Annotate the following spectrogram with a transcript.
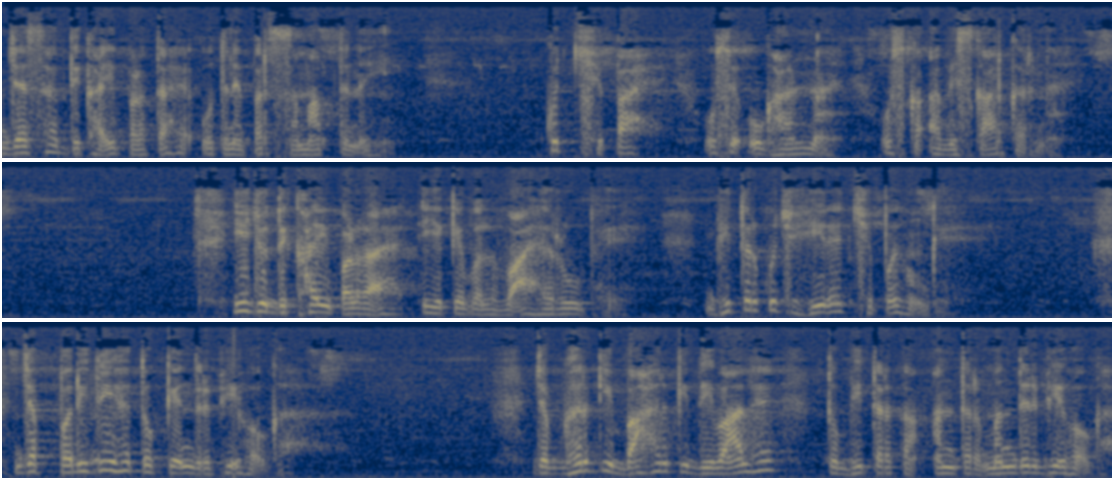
जैसा दिखाई पड़ता है, उतने पर समाप्त नहीं। कुछ छिपा है, उसे उघाड़ना है, उसका आविष्कार करना है। ये जो दिखाई पड़ रहा है, ये केवल वाह रूप है। भीतर कुछ हीरे छिपे होंगे। जब परिधि है तो केंद्र भी होगा। जब घर की बाहर की दीवार है तो भीतर का अंतर मंदिर भी होगा।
